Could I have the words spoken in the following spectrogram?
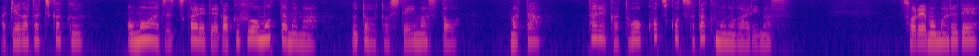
明け方近く、思わず疲れて楽譜を持ったまま、うとうとしていますと、また、誰か戸をコツコツ叩くものがあります。それもまるで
